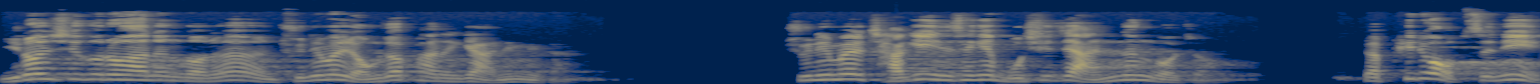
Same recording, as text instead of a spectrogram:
이런 식으로 하는 거는 주님을 영접하는 게 아닙니다. 주님을 자기 인생에 모시지 않는 거죠. 그러니까 필요 없으니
